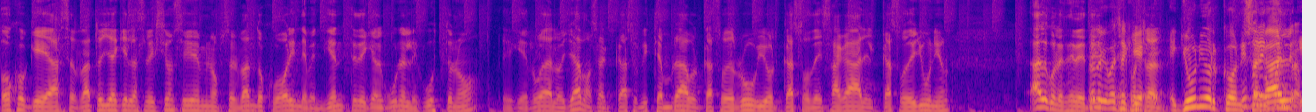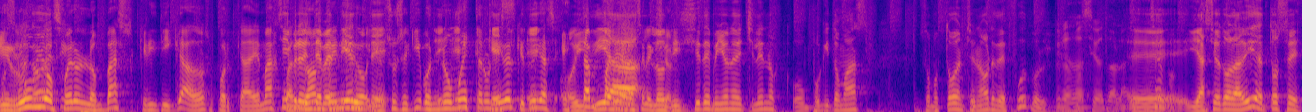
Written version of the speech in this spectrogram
Ojo que hace rato ya que en la selección se vienen observando jugadores independientes de que a algunos les guste o no, eh, que Rueda los llama. O sea, el caso de Cristian Bravo, el caso de Rubio, el caso de Zagal, el caso de Junior. Algo les debe No, lo que pasa encontrar. es que eh, Junior con Zagal y pues, Rubio fueron los más criticados porque además Sí, cuando han venido y en sus equipos eh, no eh, muestran un nivel es, que tú eh, digas hoy están día para la selección. los 17 millones de chilenos o un poquito más somos todos entrenadores de fútbol. Pero eso ha sido toda la vida. Eh, y ha sido toda la vida, entonces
